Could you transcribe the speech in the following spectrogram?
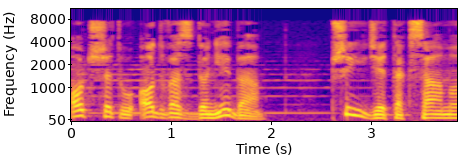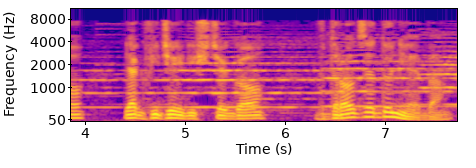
odszedł od was do nieba, przyjdzie tak samo, jak widzieliście Go w drodze do nieba.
